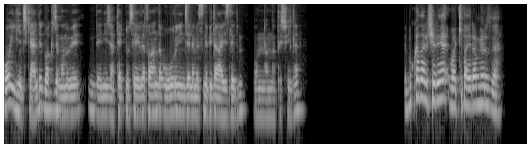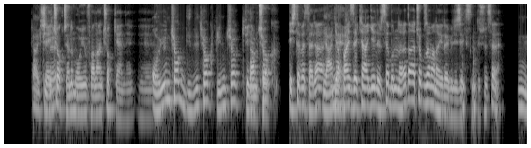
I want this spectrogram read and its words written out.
o ilginç geldi. Bakacağım onu bir deneyeceğim. Tekno Seyir'de falan da Uğur'un incelemesini bir daha izledim. Onun anlatışıyla. E, Bu kadar içeriye vakit ayıramıyoruz ya. Belki Şey de çok canım oyun falan çok yani. Ee, oyun çok, dizi çok, film çok, Film kitap çok. çok. İşte mesela Yani- yapay zeka gelirse bunlara daha çok zaman ayırabileceksin. Düşünsene. Hmm.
